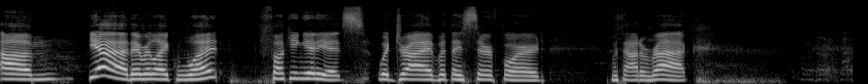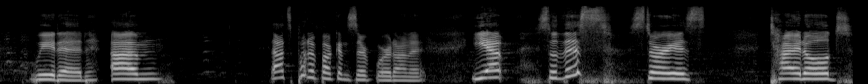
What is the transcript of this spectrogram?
um, yeah, they were like, what fucking idiots would drive with a surfboard without a rack? We did. Um, that's put a fucking surfboard on it. Yep. So this story is titled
